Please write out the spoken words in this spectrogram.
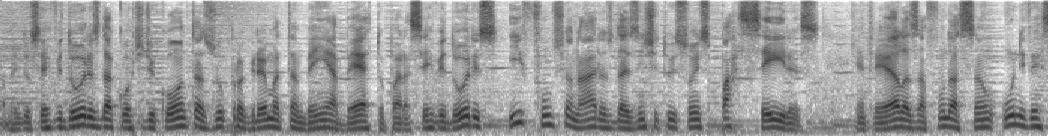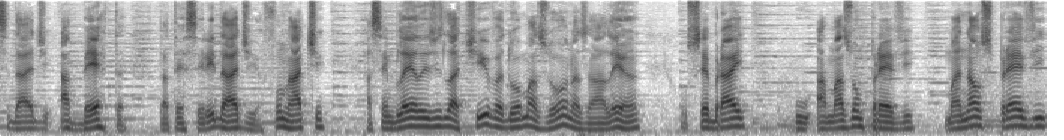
Além dos servidores da Corte de Contas, o programa também é aberto para servidores e funcionários das instituições parceiras entre elas a Fundação Universidade Aberta da Terceira Idade, a FUNAT, Assembleia Legislativa do Amazonas, a ALEAN, o SEBRAE, o Amazon Prev, Manaus Prev,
